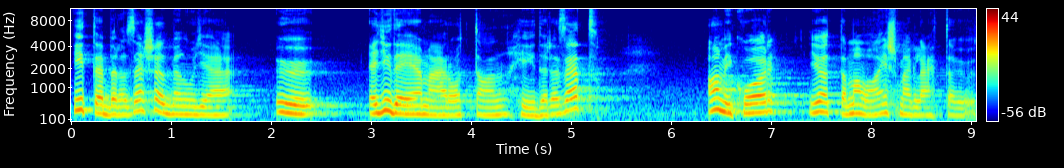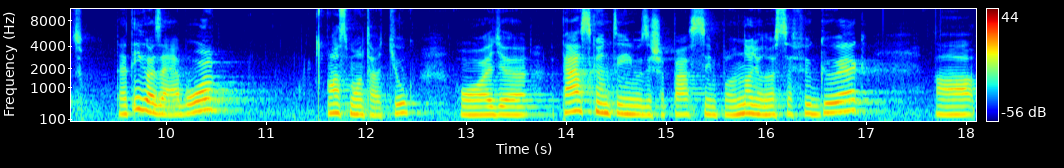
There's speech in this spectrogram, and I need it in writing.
Itt ebben az esetben ugye ő egy ideje már ottan héderezett, amikor jött a mama és meglátta őt. Tehát igazából azt mondhatjuk, hogy a past continuous és a past simple nagyon összefüggőek, a,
